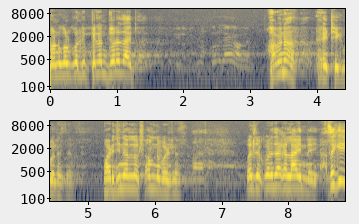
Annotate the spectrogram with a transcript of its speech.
গন্ডগোল করলে প্লেন জোরে যায় তো। হবে না? এই ঠিক বলেছে অরিজিনাল লোক সামনে বসে। বলছে, কোনো জায়গায় লাইন নেই। আছে কি?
